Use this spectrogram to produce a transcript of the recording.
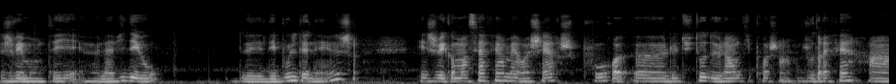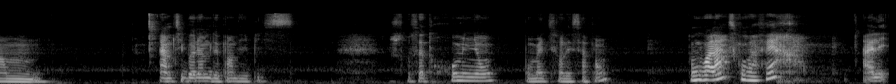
je vais monter euh, la vidéo des boules de neige et je vais commencer à faire mes recherches pour le tuto de lundi prochain. Je voudrais faire un, petit bonhomme de pain d'épices. Je trouve ça trop mignon pour mettre sur les sapins. Donc voilà ce qu'on va faire. Allez,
